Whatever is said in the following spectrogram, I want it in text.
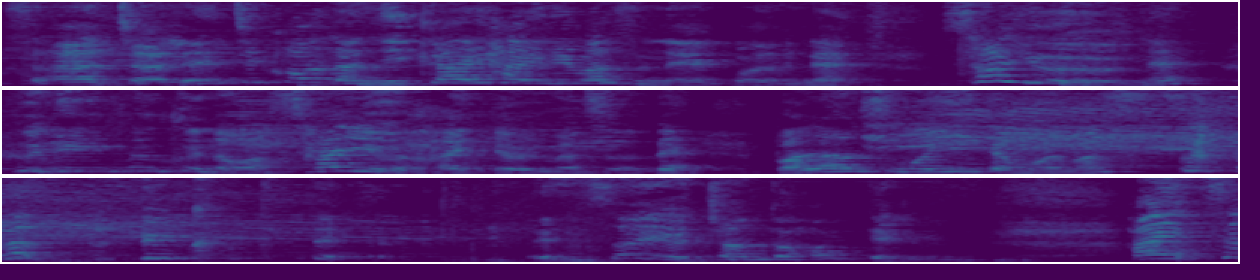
す。さあチャレンジコーナー2回入りますねこれね。左右ね振り向くのは左右入っておりますのでバランスもいいと思います。さ あということでえ左右ちゃんと入ってるよね。はいさ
